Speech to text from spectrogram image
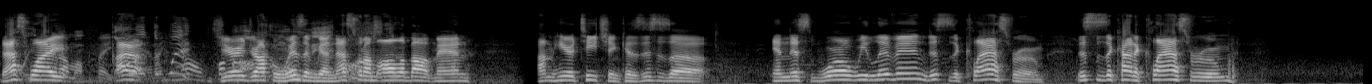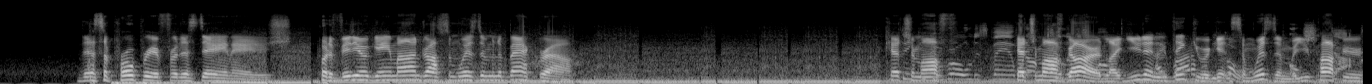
That's why I, Jerry dropping wisdom gun. That's what I'm all about, man. I'm here teaching because this is a, in this world we live in, this is a classroom. This is the kind of classroom that's appropriate for this day and age. Put a video game on, drop some wisdom in the background. Catch him off, catch him off guard. Like you didn't think you were getting some wisdom, but you pop your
